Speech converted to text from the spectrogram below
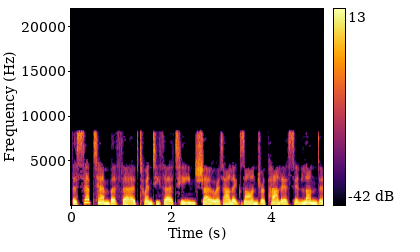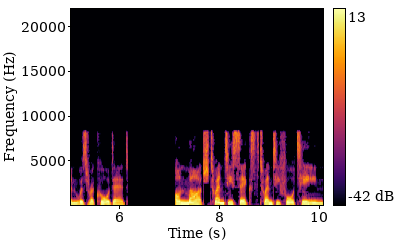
The September 3, 2013 show at Alexandra Palace in London was recorded. On March 26, 2014,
